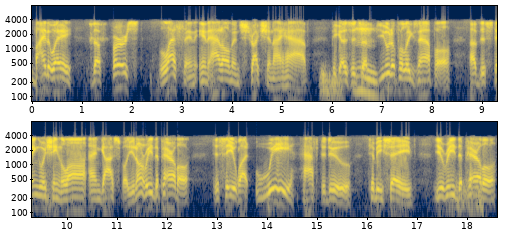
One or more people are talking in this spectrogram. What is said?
by the way, the first lesson in adult instruction I have because it's Mm. a beautiful example of distinguishing law and gospel. You don't read the parable to see what we have to do to be saved. You read the parable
